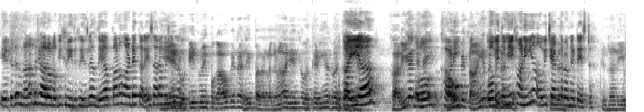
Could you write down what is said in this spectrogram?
ਇੱਕ ਤੇ ਹੁੰਦਾ ਨਾ ਬਾਜ਼ਾਰੋਂ ਲੋਕੀ ਖਰੀਦ ਖਰੀਦ ਲਿਆਉਂਦੇ ਆ ਆਪਾਂ ਨੂੰ ਸਾਡੇ ਘਰੇ ਹੀ ਸਾਰਾ ਕੁਝ ਇਹ ਰੋਟੀ ਤੁਸੀਂ ਪਕਾਓਗੇ ਤਾਂ ਅਸੀਂ ਪਤਾ ਲੱਗਣਾ ਜੇ ਤੁਸੀਂ ਕਿਹੜੀਆਂ ਤੁਸੀਂ ਪਕਾਈ ਆ। ਖਾ ਲਈ ਆ ਜੇ ਨਹੀਂ? ਖਾਣੀ। ਖਾਓਗੇ ਤਾਂ ਹੀ ਉਹ ਵੀ ਤੁਸੀਂ ਖਾਣੀ ਆ ਉਹ ਵੀ ਚੈੱਕ ਕਰੋ ਨੇ ਟੇਸਟ ਕਿਦਾਂ ਦੀ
